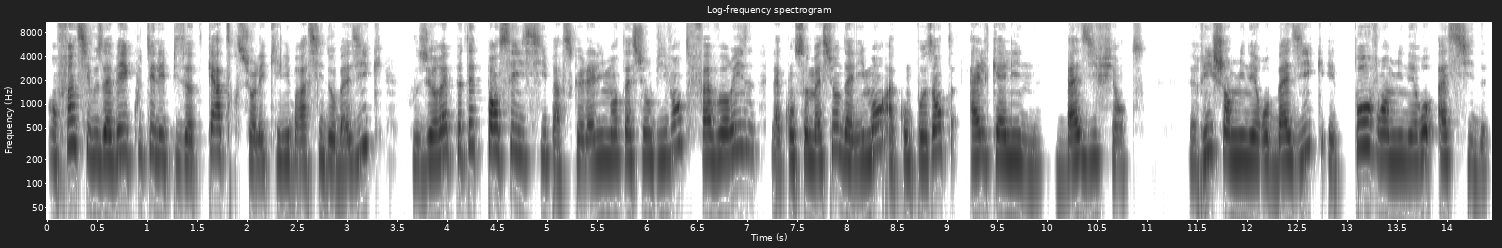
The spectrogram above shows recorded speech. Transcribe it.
Enfin, si vous avez écouté l'épisode 4 sur l'équilibre acido-basique, vous y aurez peut-être pensé ici parce que l'alimentation vivante favorise la consommation d'aliments à composantes alcalines, basifiantes, riches en minéraux basiques et pauvres en minéraux acides.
